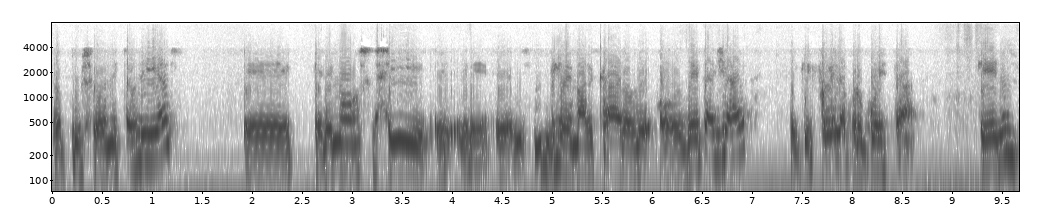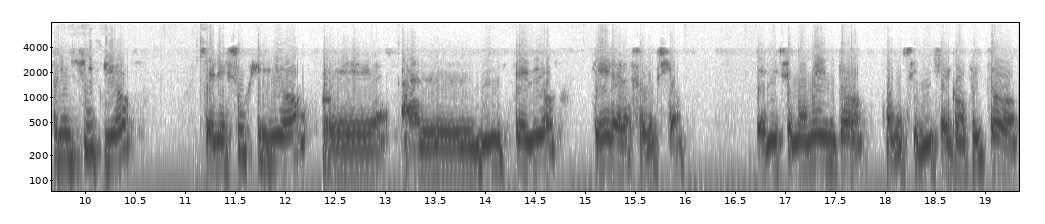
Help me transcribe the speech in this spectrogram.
propuso en estos días, eh, queremos sí remarcar o, o detallar de que fue la propuesta que en un principio se le sugirió al ministerio que era la solución. En ese momento, cuando se inicia el conflicto,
